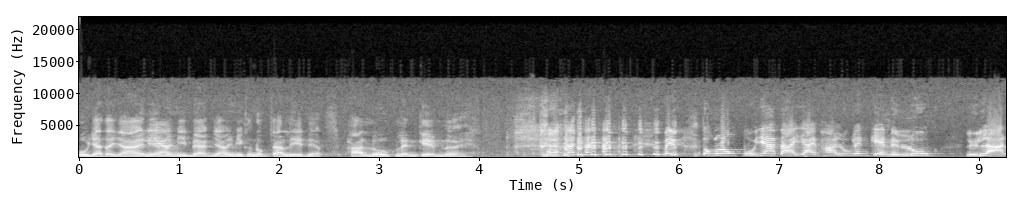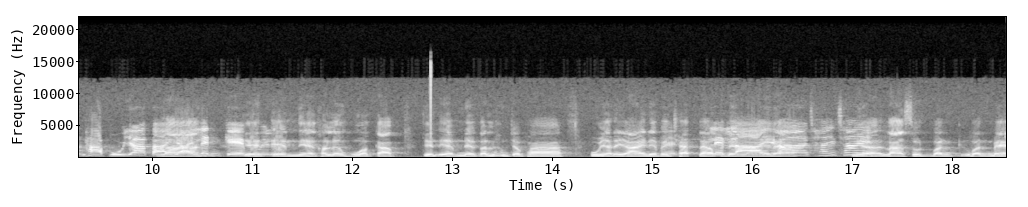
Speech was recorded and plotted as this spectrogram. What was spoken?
ปู่ย่าตายายเนี่ยเลี้ยง ไม่มีแบบอย่างไม่มีขนมจารีตเนี่ยพาลูกเล่นเกมเลย ไม่ตกลงปู่ย่าตายายพาลูกเล่นเกมหรือลูก หรือหลานพาปู่ย่าตายายเล่นเกมเจนไม่เอ็รู้ มเนี่ยเขาเริ่มหัวกลับเจนเอ็มเนี่ยก็เริ่มจะพาปู่ย่าตายายเนี่ยไปแชทแล้วเล่ไปนเล่นไลไลน์น์แล้วอ่าใช่ใช่ เนี่ยล่าสุดวันวันแม่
